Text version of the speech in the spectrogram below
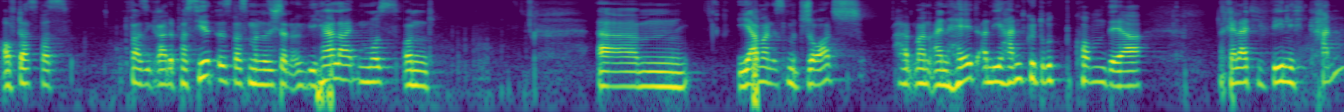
auf das, was quasi gerade passiert ist, was man sich dann irgendwie herleiten muss. Und ähm, ja, man ist mit George, hat man einen Held an die Hand gedrückt bekommen, der relativ wenig kann,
